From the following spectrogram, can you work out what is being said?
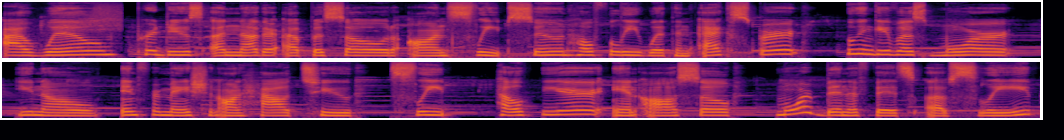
I will produce another episode on sleep soon, hopefully with an expert who can give us more you know, information on how to sleep healthier and also more benefits of sleep.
